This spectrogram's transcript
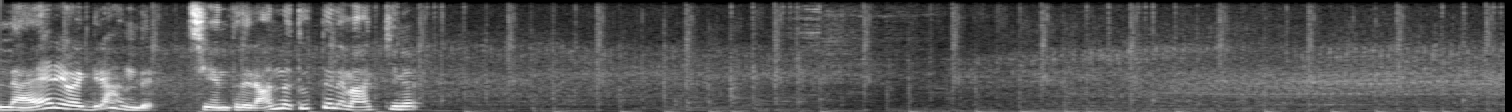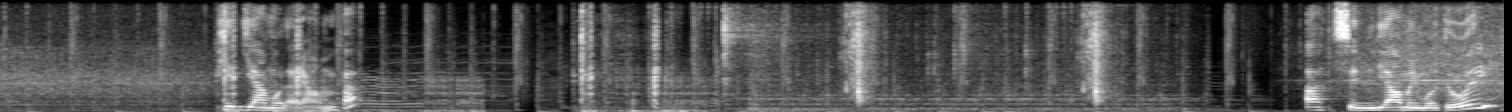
L'aereo è grande, ci entreranno tutte le macchine. Pieghiamo la rampa. Accendiamo i motori.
